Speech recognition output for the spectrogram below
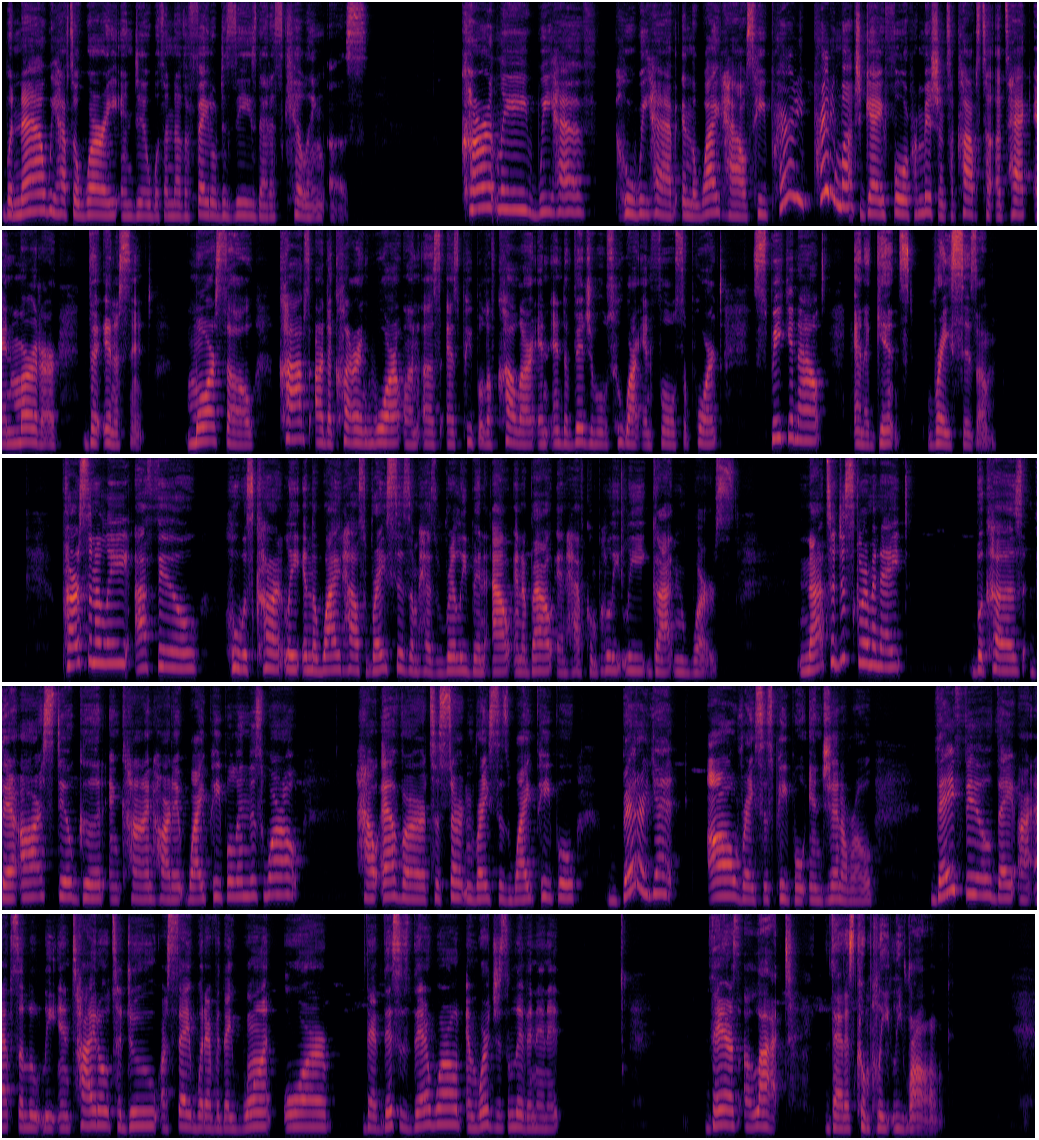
But now we have to worry and deal with another fatal disease that is killing us. Currently, we have who we have in the White House, he pretty pretty much gave full permission to cops to attack and murder the innocent. More so, cops are declaring war on us as people of color and individuals who are in full support, speaking out and against racism. Personally, I feel who is currently in the White House, racism has really been out and about and have completely gotten worse. Not to discriminate, because there are still good and kind hearted white people in this world. However, to certain races, white people, better yet, all racist people in general, They feel they are absolutely entitled to do or say whatever they want, or that this is their world and we're just living in it. There's a lot that is completely wrong.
